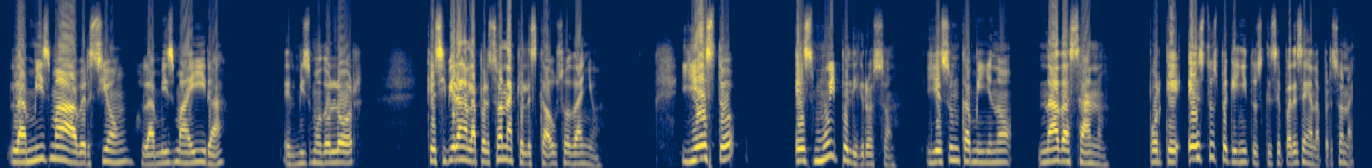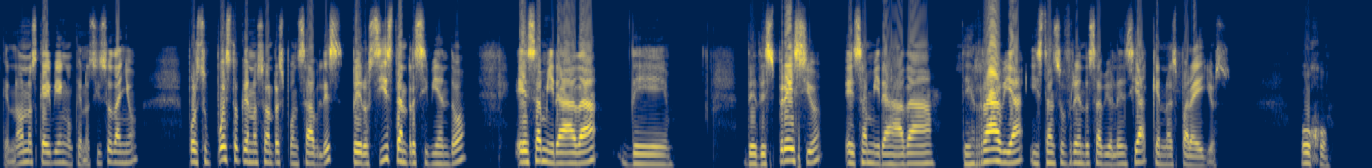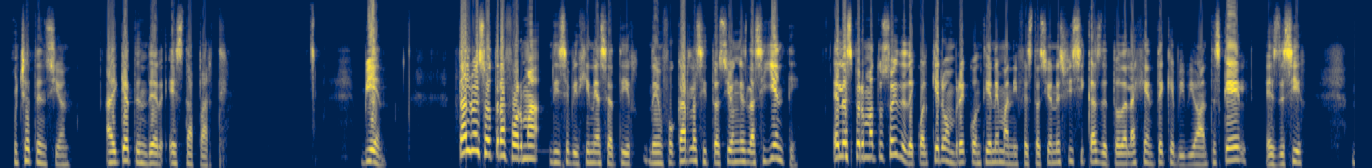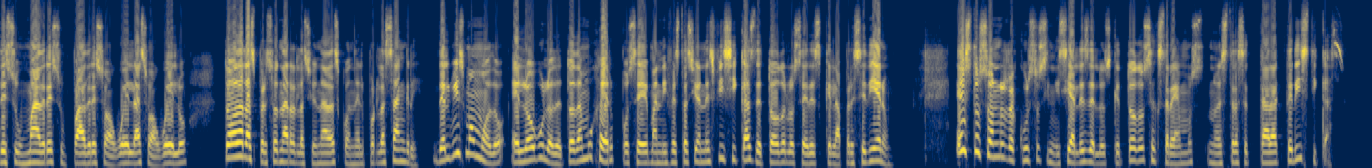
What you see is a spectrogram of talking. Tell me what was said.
la misma aversión, la misma ira, el mismo dolor, que si vieran a la persona que les causó daño. Y esto es muy peligroso y es un camino nada sano, porque estos pequeñitos que se parecen a la persona que no nos cae bien o que nos hizo daño, por supuesto que no son responsables, pero sí están recibiendo esa mirada de, de desprecio, esa mirada de rabia y están sufriendo esa violencia que no es para ellos. Ojo, mucha atención. Hay que atender esta parte. Bien, tal vez otra forma, dice Virginia Satir, de enfocar la situación es la siguiente. El espermatozoide de cualquier hombre contiene manifestaciones físicas de toda la gente que vivió antes que él, es decir, de su madre, su padre, su abuela, su abuelo, todas las personas relacionadas con él por la sangre. Del mismo modo, el óvulo de toda mujer posee manifestaciones físicas de todos los seres que la precedieron. Estos son los recursos iniciales de los que todos extraemos nuestras características.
